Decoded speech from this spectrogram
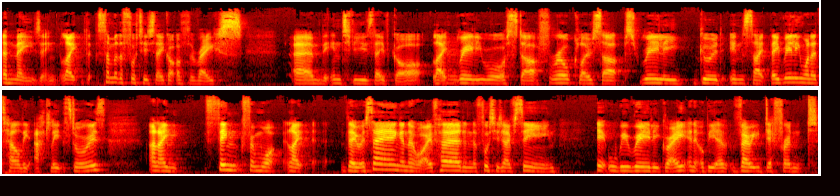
amazing. Like th- some of the footage they got of the race, um, the interviews they've got, like Mm-hmm. really raw stuff, real close ups, really good insight. They really want to tell the athlete stories, and I think from what like they were saying and what I've heard and the footage I've seen, it will be really great and it will be a very different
